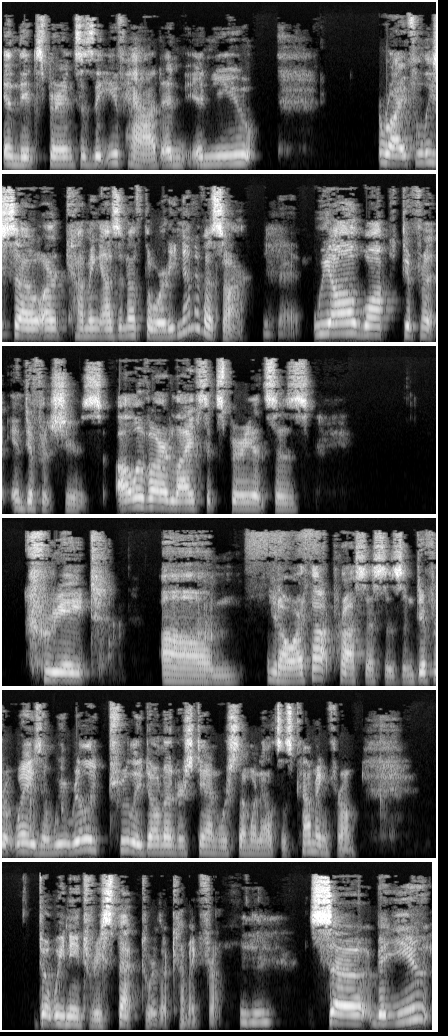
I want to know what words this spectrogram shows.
in the experiences that you've had and and you rightfully so aren't coming as an authority none of us are right. we all walk different in different shoes. All of our life's experiences create, um, you know, our thought processes in different ways, and we really truly don't understand where someone else is coming from. But we need to respect where they're coming from. hmm So, but you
